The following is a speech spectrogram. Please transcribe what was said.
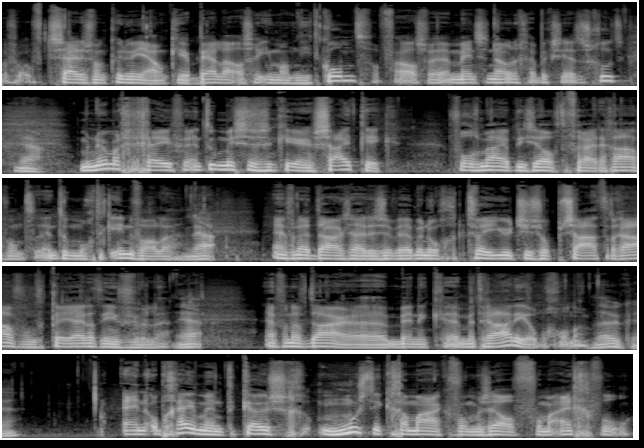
Of, of zeiden ze van, kunnen we jou een keer bellen als er iemand niet komt? Of als we mensen nodig hebben. Ik zei, dat is goed. Ja. Mijn nummer gegeven. En toen misten ze een keer een sidekick. Volgens mij op diezelfde vrijdagavond. En toen mocht ik invallen. Ja. En vanuit daar zeiden ze, we hebben nog twee uurtjes op zaterdagavond. Kan jij dat invullen? Ja. En vanaf daar eh, ben ik met radio begonnen. Leuk hè? En op een gegeven moment de keuze moest ik gaan maken voor mezelf, voor mijn eigen gevoel.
